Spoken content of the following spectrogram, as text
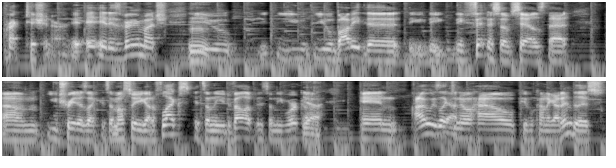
practitioner. it, it is very much mm. you you you embody the, the the, the fitness of sales that um, you treat as like it's a muscle you got to flex. It's something you develop. It's something you work yeah. on. And I always like yeah. to know how people kind of got into this.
